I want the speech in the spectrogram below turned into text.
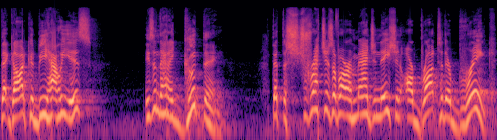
that God could be how He is? Isn't that a good thing? That the stretches of our imagination are brought to their brink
